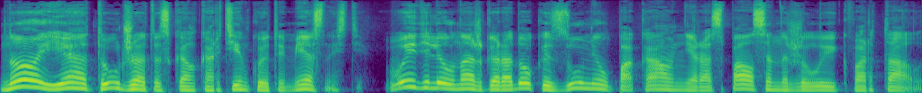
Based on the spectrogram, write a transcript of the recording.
но я тут же отыскал картинку этой местности, выделил наш городок и зумил, пока он не распался на жилые кварталы.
